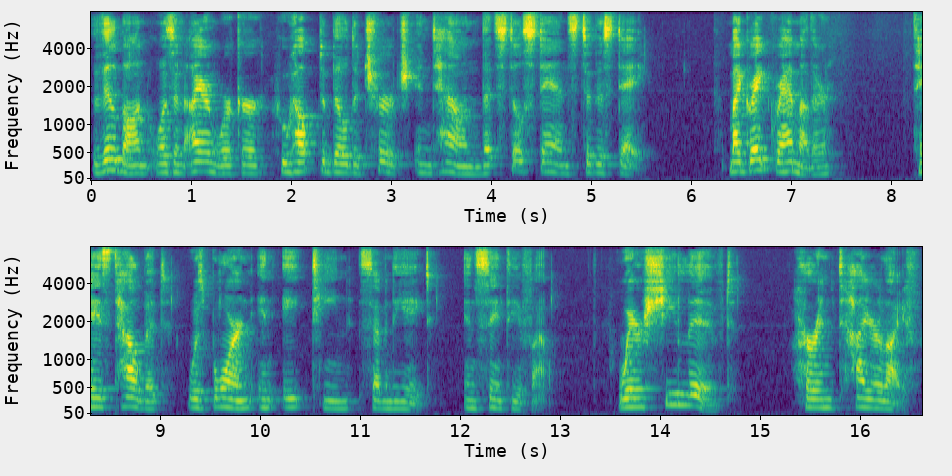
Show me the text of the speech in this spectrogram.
Villebon was an ironworker who helped to build a church in town that still stands to this day. My great grandmother, Thais Talbot, was born in 1878 in St. Theophile, where she lived her entire life.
